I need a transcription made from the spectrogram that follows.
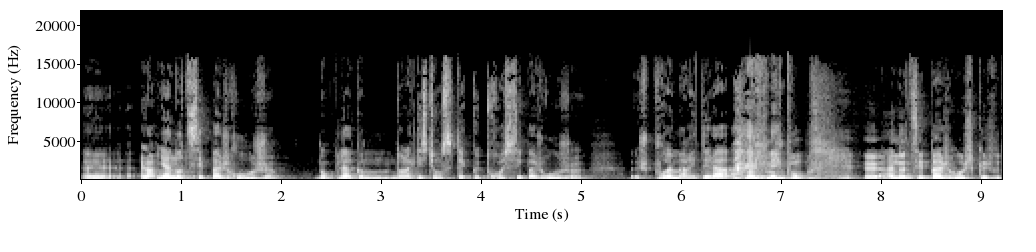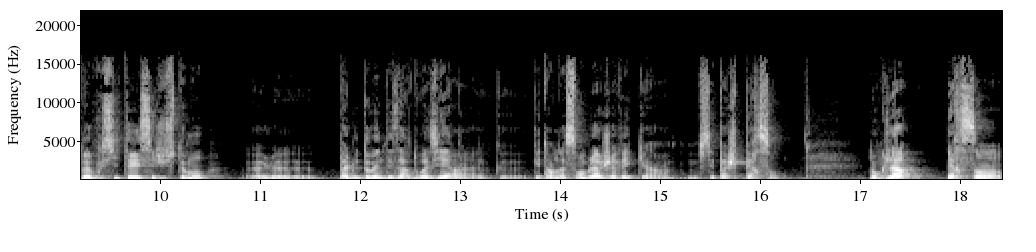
Alors, il y a un autre cépage rouge, donc là, comme dans la question, c'était que trois cépages rouges, je pourrais m'arrêter là, mais bon, un autre cépage rouge que je voudrais vous citer, c'est justement le, pas le domaine des ardoisières, hein, qui est en assemblage avec un cépage persan. Donc là, persan,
